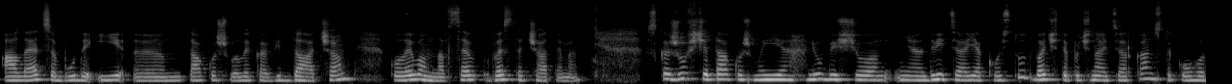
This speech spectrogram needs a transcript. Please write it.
але це буде і ем, також велика віддача, коли вам на все вистачатиме. Скажу ще також, мої любі, що е, дивіться, як ось тут, бачите, починається аркан з такого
